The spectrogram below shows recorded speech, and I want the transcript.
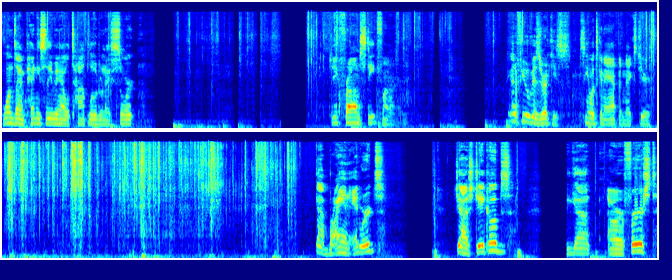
Ones I'm penny sleeving, I will top load when I sort. Jake Fromm, State Farm. I got a few of his rookies. Seeing what's going to happen next year. Got Bryan Edwards. Josh Jacobs. We got our first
